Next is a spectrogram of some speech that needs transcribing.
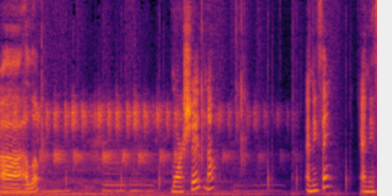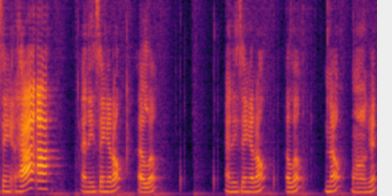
Uh, hello? More shit? No? Anything? Anything? Ha! -ah. Anything at all? Hello? Anything at all? Hello? No? Okay.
